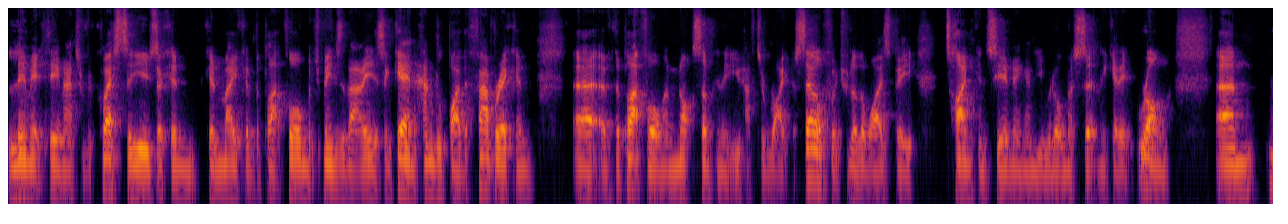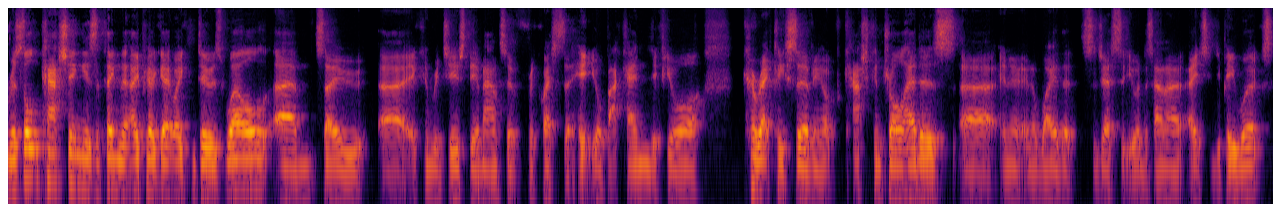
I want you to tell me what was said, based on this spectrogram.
limit the amount of requests a user can can make of the platform, which means that that is again handled by the fabric and uh, of the platform, and not something that you have to write yourself, which would otherwise be time consuming, and you would almost certainly get it wrong. Um, result caching is a thing that API Gateway can do as well. Um, so uh, it can reduce the amount of requests that hit your backend if you're correctly serving up cache control headers uh, in, a, in a way that suggests that you understand how HTTP works.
